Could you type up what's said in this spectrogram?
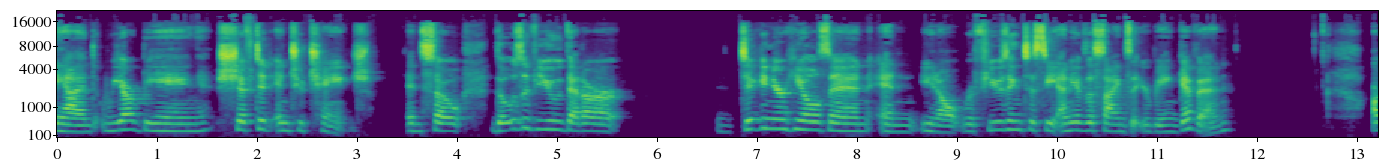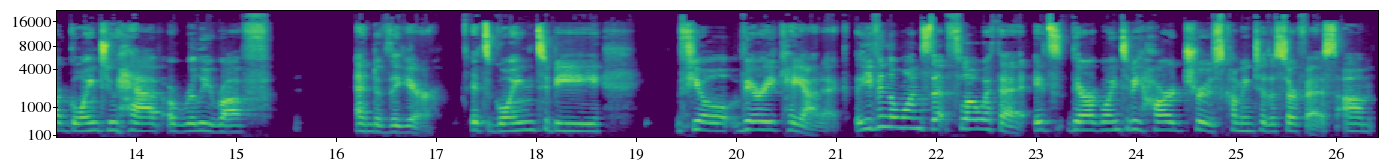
and we are being shifted into change. And so, those of you that are digging your heels in and, you know, refusing to see any of the signs that you're being given are going to have a really rough end of the year. It's going to be feel very chaotic. Even the ones that flow with it, it's there are going to be hard truths coming to the surface. Um,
